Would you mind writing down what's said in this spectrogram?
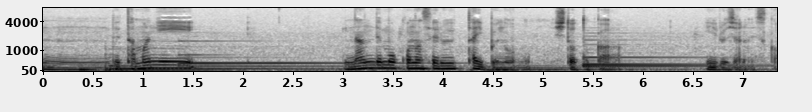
うん。でたまに何でもこなせるタイプの人とかいるじゃないですか。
